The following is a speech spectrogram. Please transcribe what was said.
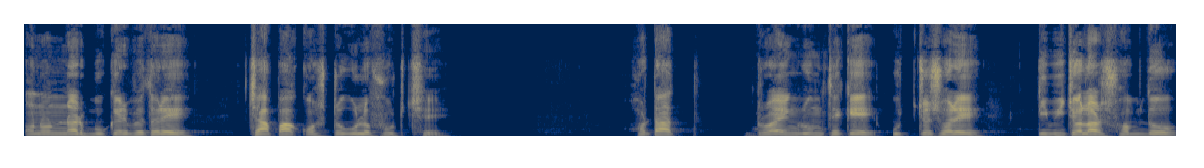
অনন্যার বুকের ভেতরে চাপা কষ্টগুলো ফুটছে। হঠাৎ ড্রয়িং রুম থেকে উচ্চস্বরে টিভি চলার শব্দ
